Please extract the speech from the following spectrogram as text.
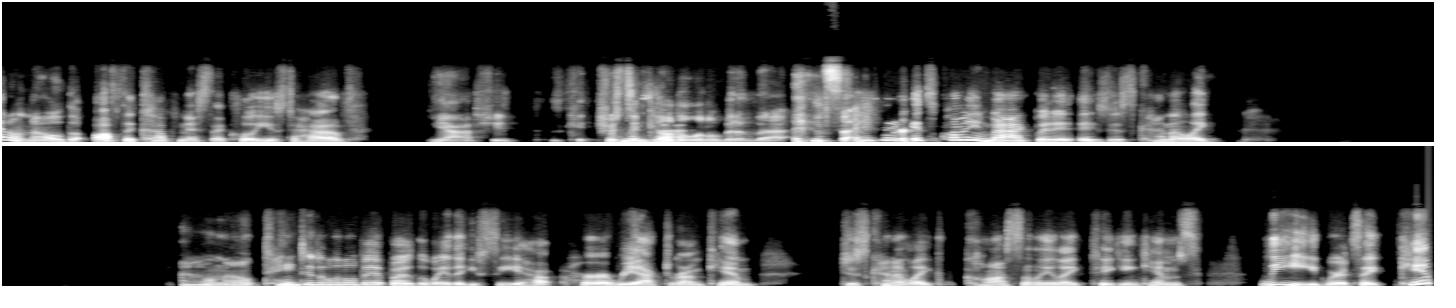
I don't know, the off the cuffness that Khloe used to have. Yeah, she Tristan killed that. a little bit of that inside. Like, it's coming back, but it, it's just kind of like I don't know, tainted a little bit by the way that you see how her react around Kim just kind of like constantly like taking Kim's lead where it's like Kim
